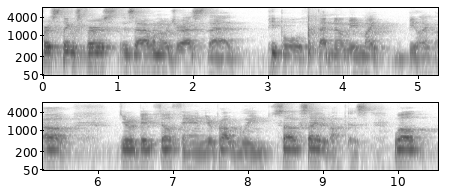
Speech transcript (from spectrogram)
first things first is that I want to address that people that know me might be like, oh, you're a big Phil fan. You're probably so excited about this. Well,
